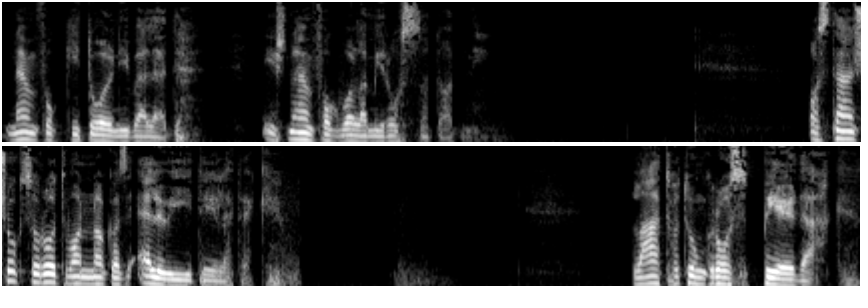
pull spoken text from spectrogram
nem fog kitolni veled, és nem fog valami rosszat adni. Aztán sokszor ott vannak az előítéletek. Láthatunk rossz példák.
